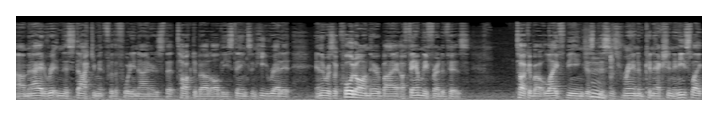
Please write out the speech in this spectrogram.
Um, and I had written this document for the 49ers that talked about all these things, and he read it. And there was a quote on there by a family friend of his talk about life being just hmm. this is random connection. And he's like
